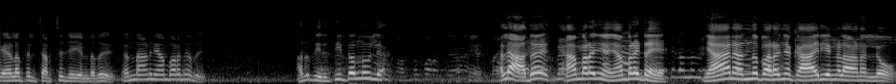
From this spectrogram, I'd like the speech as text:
കേരളത്തിൽ ചർച്ച ചെയ്യേണ്ടത് എന്നാണ് ഞാൻ പറഞ്ഞത്. അത് തിരുത്തിയിട്ടൊന്നുമില്ല. അല്ല അത് ഞാൻ പറഞ്ഞ ഞാൻ പറയട്ടെ. ഞാൻ അന്ന് പറഞ്ഞ കാര്യങ്ങളാണല്ലോ.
